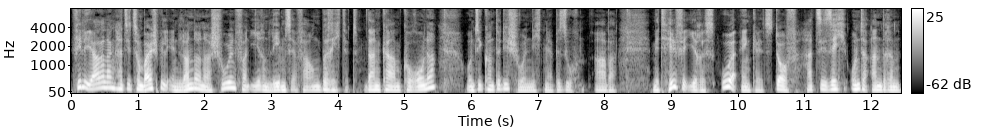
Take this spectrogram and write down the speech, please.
Viele Jahre lang hat sie zum Beispiel in Londoner Schulen von ihren Lebenserfahrungen berichtet. Dann kam Corona und sie konnte die Schulen nicht mehr besuchen. Aber mit Hilfe ihres Urenkels Dorf hat sie sich unter anderem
